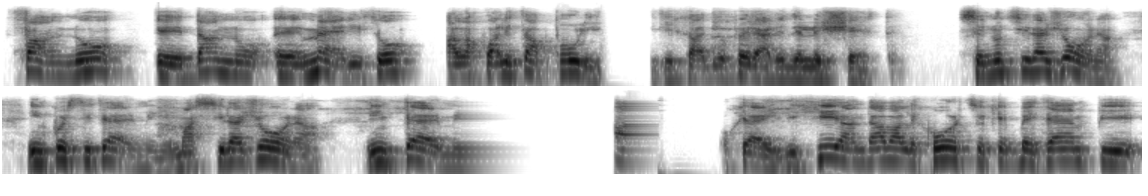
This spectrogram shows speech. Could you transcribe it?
fanno eh, danno eh, merito alla qualità politica di operare delle scelte. Se non si ragiona in questi termini, ma si ragiona in termini ok, di chi andava alle corse, che bei tempi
